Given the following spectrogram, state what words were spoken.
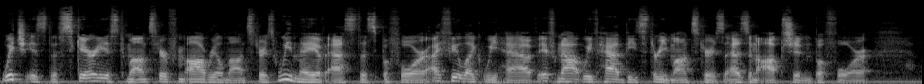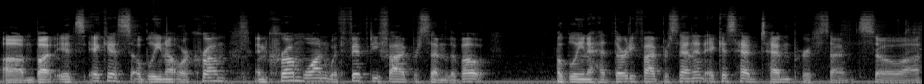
which is the scariest monster from Ah Real Monsters. We may have asked this before. I feel like we have. If not, we've had these three monsters as an option before. Um, but it's Ickis, Oblina, or Krumm, and Krumm won with 55% of the vote. Oblina had 35%, and Ickis had 10%. So, uh,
